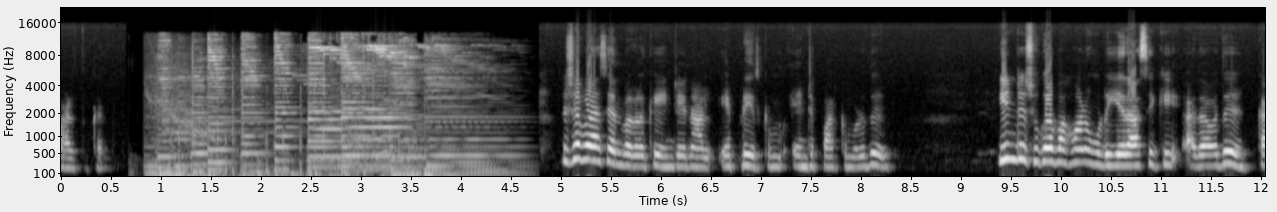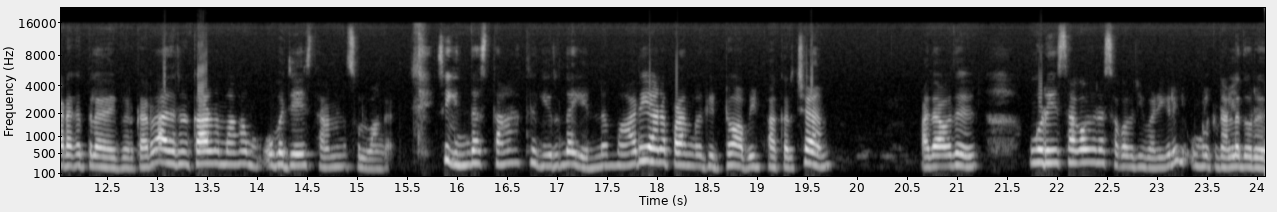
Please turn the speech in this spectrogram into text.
வாழ்த்துக்கள். ரிஷபராசி அன்பர்களுக்கு இன்றைய நாள் எப்படி இருக்கும் என்று பார்க்கும் பொழுது இன்று சுக்கர பகவான் உங்களுடைய ராசிக்கு அதாவது கடகத்தில் இருக்காரு. அதன் காரணமாக உபஜயஸ்தானம்னு சொல்லுவாங்க. சரி இந்த ஸ்தானத்தில் இருந்தால் என்ன மாதிரியான பலன்கள் கிட்டோம் அப்படின்னு பார்க்குறச்ச அதாவது உங்களுடைய சகோதர சகோதரி வழிகளில் உங்களுக்கு நல்லதொரு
